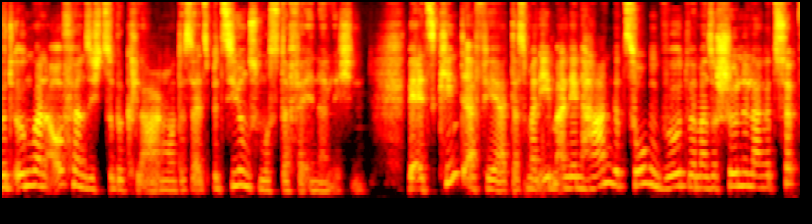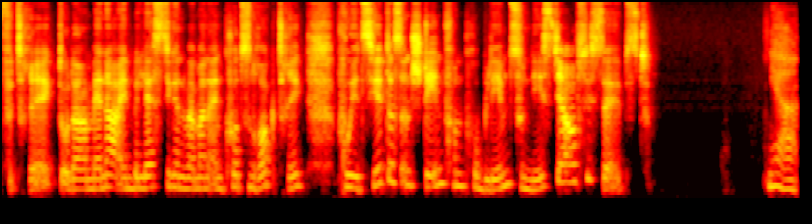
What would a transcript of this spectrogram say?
wird irgendwann aufhören, sich zu beklagen und das als Beziehungsmuster verinnerlichen. Wer als Kind erfährt, dass man eben an den Haaren gezogen wird, wenn man so schöne lange Zöpfe trägt oder Männer einen belästigen, wenn man einen kurzen Rock trägt, projiziert das Entstehen von Problemen zunächst ja auf sich selbst. Ja,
